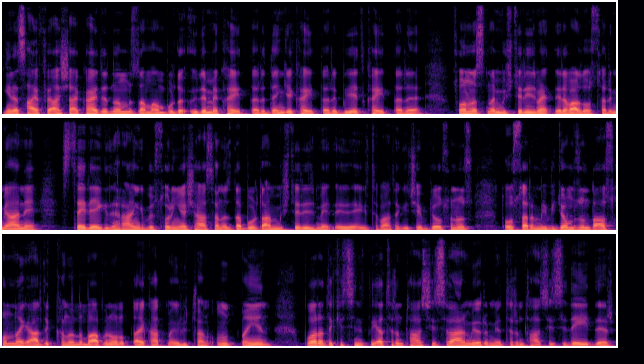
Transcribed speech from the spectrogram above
yine sayfayı aşağı kaydırdığımız zaman burada ödeme kayıtları, denge kayıtları, bilet kayıtları, Sonrasında müşteri hizmetleri var dostlarım. Yani siteyle ilgili herhangi bir sorun yaşarsanız da buradan müşteri hizmetleriyle irtibata geçebiliyorsunuz. Dostlarım bir videomuzun daha sonuna geldik. Kanalıma abone olup like atmayı lütfen unutmayın. Bu arada kesinlikle yatırım tavsiyesi vermiyorum. Yatırım tavsiyesi değildir.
